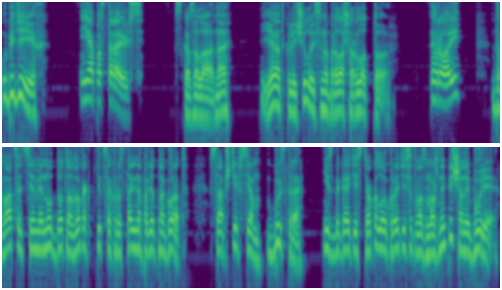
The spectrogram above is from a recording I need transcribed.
Убеди их!» «Я постараюсь», — сказала она. Я отключилась и набрала Шарлотту. «Рой?» «27 минут до того, как птица Хрусталь нападет на город. Сообщи всем, быстро. Избегайте стекол и укройтесь от возможной песчаной бури».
